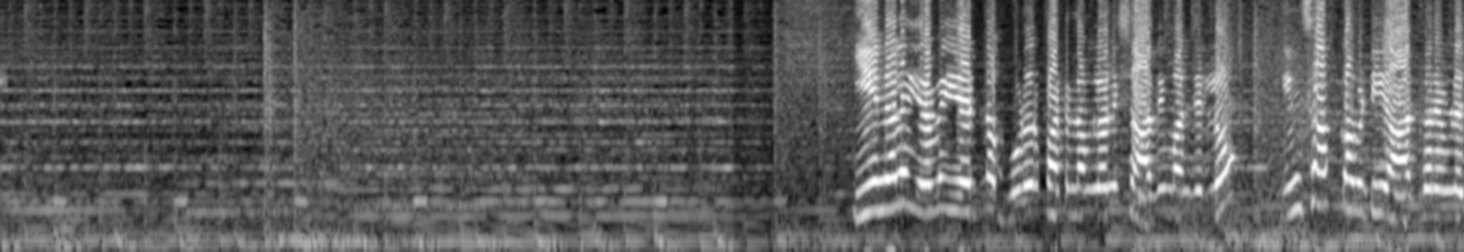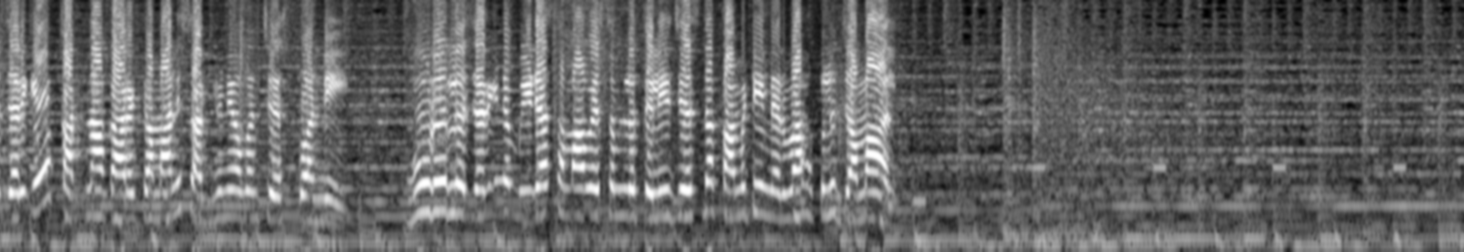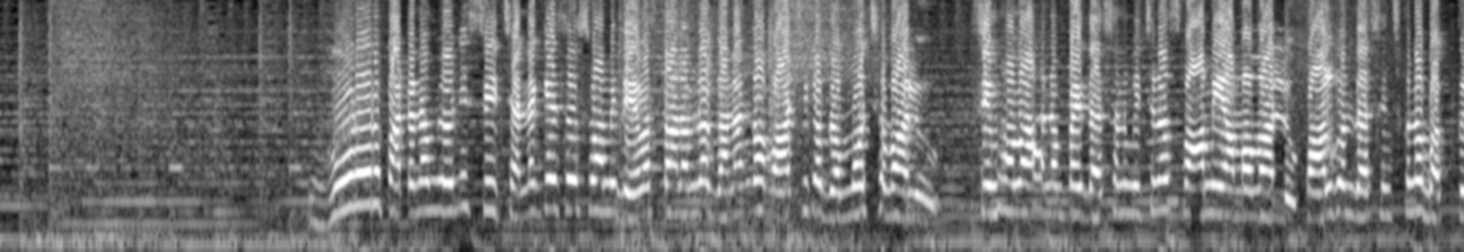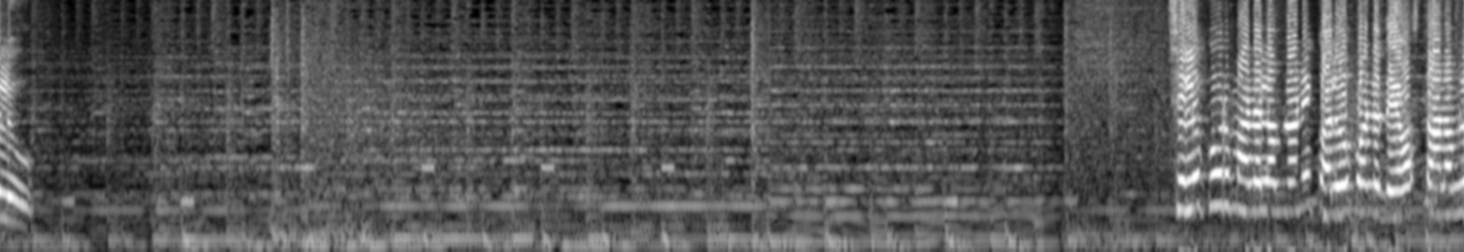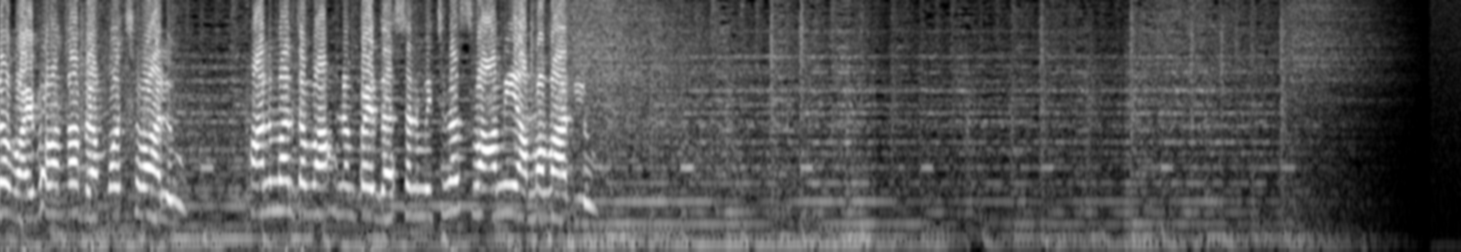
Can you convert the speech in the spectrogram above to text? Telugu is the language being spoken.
ఈ నెల ఇరవై ఏడున గూడూరు పట్టణంలోని షాదీ మంజిల్లో ఇన్సాఫ్ కమిటీ ఆధ్వర్యంలో జరిగే కట్నా కార్యక్రమాన్ని సద్వినియోగం చేసుకోండి. గూడూరులో జరిగిన మీడియా సమావేశంలో తెలియజేసిన కమిటీ నిర్వాహకులు జమాల్. గూడూరు పట్టణంలోని శ్రీ చెన్నకేశ్వర స్వామి దేవస్థానంలో ఘనంగా వార్షిక బ్రహ్మోత్సవాలు. సింహవాహనంపై దర్శనమిచ్చిన స్వామి అమ్మవార్లు పాల్గొని దర్శించుకున్న భక్తులు. మండలంలోని కలువకొండ దేవస్థానంలో వైభవంగా బ్రహ్మోత్సవాలు. హనుమంత వాహనంపై దర్శనమిచ్చిన స్వామి అమ్మవార్లు.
